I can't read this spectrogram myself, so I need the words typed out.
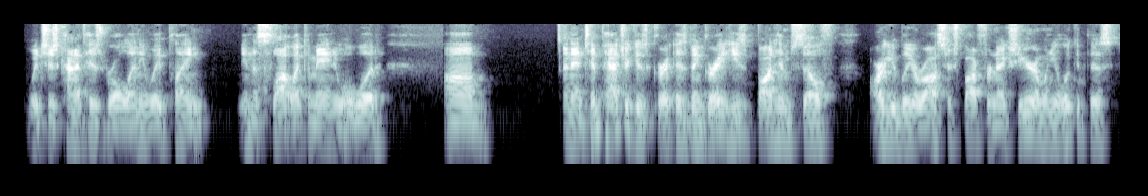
which is kind of his role anyway, playing in the slot like Emmanuel would. Um, and then Tim Patrick is great, has been great. He's bought himself arguably a roster spot for next year. And when you look at this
